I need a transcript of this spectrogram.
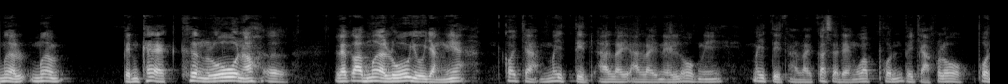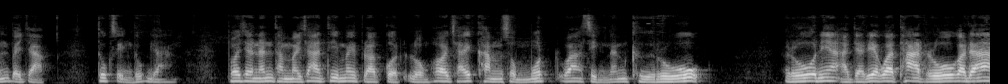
เมื่อเมื่อเป็นแค่เครื่องรู้เนาะเออ แล้วก็เมื่อรู้อยู่อย่างเนี้ยก็จะไม่ติดอะไรอะไรในโลกนี้ ไม่ติดอะไรก็แสดงว่าพ้นไปจากโลก พ้นไปจากทุกสิ่งทุกอย่าง เพราะฉะนั้นธรรมชาติที่ไม่ปรากฏหลวงพ่อใช้คำสมมุติว่าสิ่งนั้นคือรู้ รู้เนี่ยอาจจะเรียกว่าธาตุรู้ก็ได้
